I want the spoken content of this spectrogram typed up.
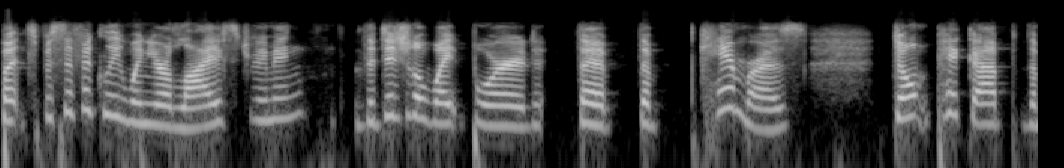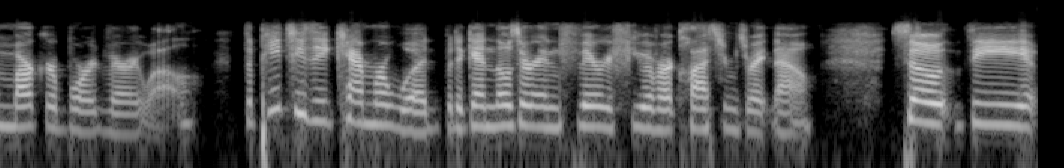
but specifically when you're live streaming, the digital whiteboard, the, the cameras don't pick up the marker board very well. The PTZ camera would, but again, those are in very few of our classrooms right now. So the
